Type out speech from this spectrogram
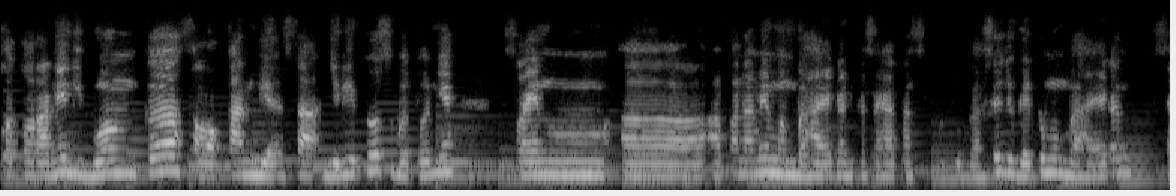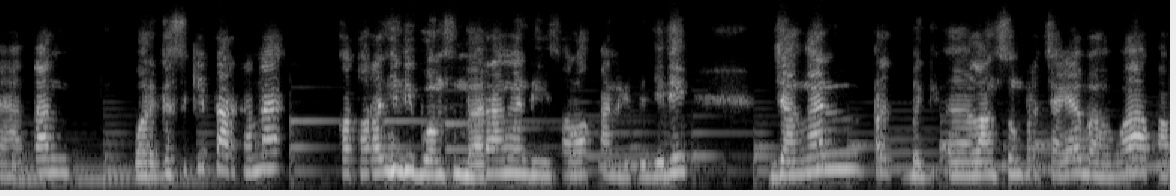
kotorannya dibuang ke selokan biasa. Jadi itu sebetulnya selain uh, apa namanya membahayakan kesehatan si petugasnya juga itu membahayakan kesehatan warga sekitar. Karena kotorannya dibuang sembarangan di solokan gitu. Jadi jangan per, uh, langsung percaya bahwa apa,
